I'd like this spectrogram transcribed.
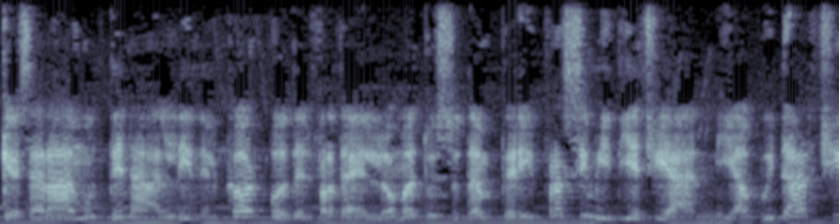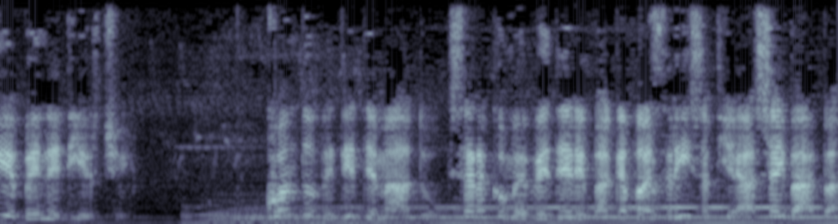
Che sarà Muddenalli nel corpo del fratello Madhusudan per i prossimi dieci anni a guidarci e benedirci. Quando vedete Madhu, sarà come vedere Bhagavan Sri Satya Sai Baba.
